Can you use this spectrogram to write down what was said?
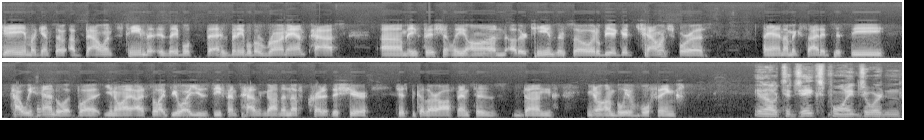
game against a, a balanced team that is able that has been able to run and pass um, efficiently on other teams, and so it'll be a good challenge for us. And I'm excited to see how we handle it. But you know, I, I feel like BYU's defense hasn't gotten enough credit this year just because our offense has done you know unbelievable things. You know, to Jake's point, Jordan.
